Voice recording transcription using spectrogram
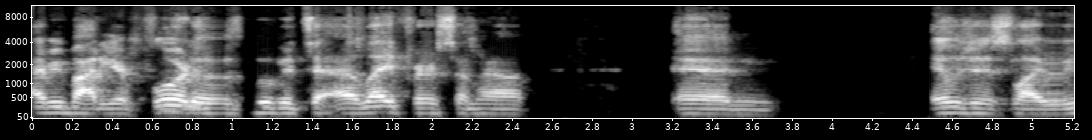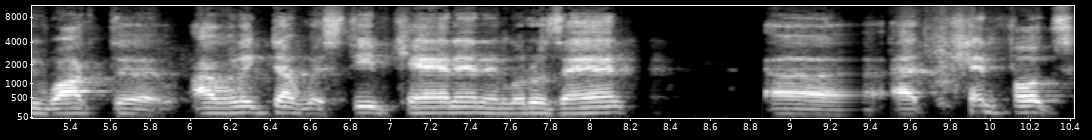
Everybody in Florida mm-hmm. was moving to LA for somehow, and it was just like we walked. The, I linked up with Steve Cannon and Lil Xan uh, at Ken Folk's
